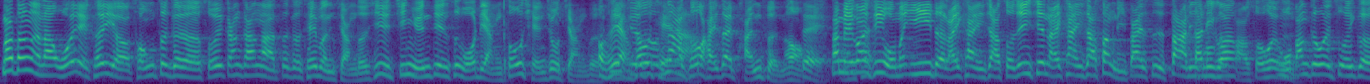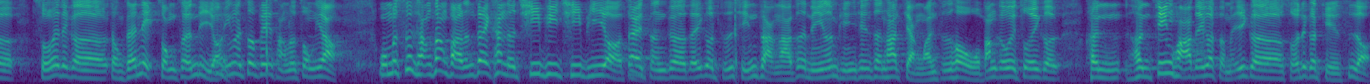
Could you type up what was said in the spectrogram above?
那当然了。我也可以啊，从这个所谓刚刚啊，这个 Kevin 讲的，其实金源店是我两周前就讲的，哦，两周前，那时候还在盘整哦。对，那没关系，我们一一的来看一下。首先先来看一下上礼拜是大力光法说会，我帮各位做一个所谓的一个总整理，总整理哦，因为这非常的重要。我们市场上法人在看的七 P 七 P 哦，在整个的一个执行长啊，这林恩平先生他讲完之后，我帮各位做一个很很精华的一个什么一个所谓的一个解释哦。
